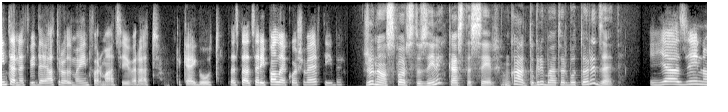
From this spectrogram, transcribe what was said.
internetu vidē atrodamo informāciju varētu tikai gūt. Tas tāds arī paliekoša vērtība. Žurnāls sports, tu zini, kas tas ir un kādu tu gribētu varbūt to redzēt? Jā, zinu,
